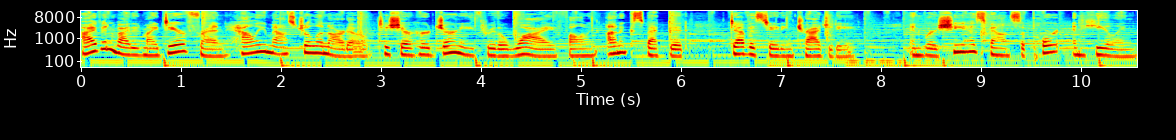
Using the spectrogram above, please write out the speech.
I've invited my dear friend Hallie Mastro Leonardo to share her journey through the why following unexpected, devastating tragedy, and where she has found support and healing.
